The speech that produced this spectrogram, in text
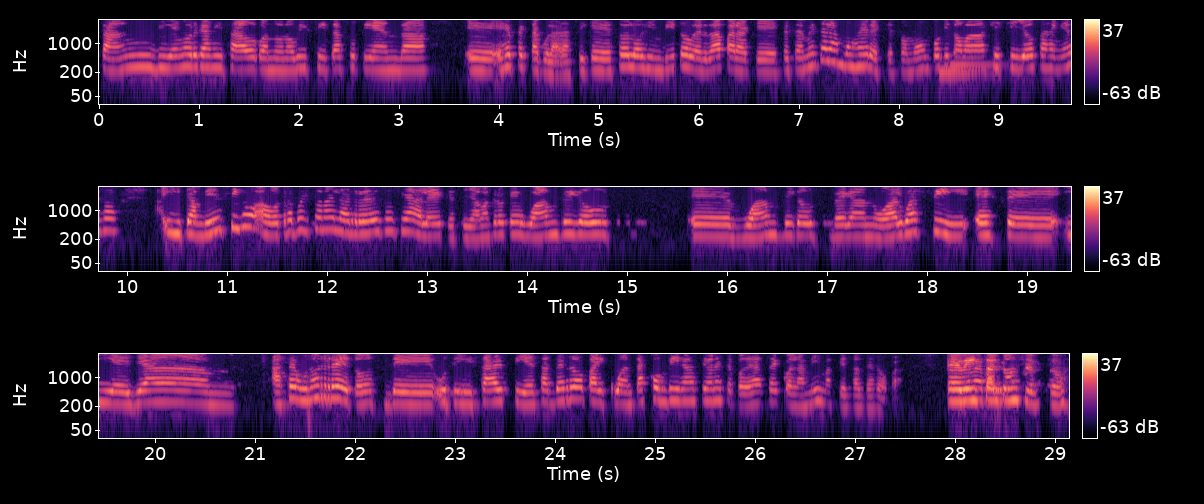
tan bien organizado cuando uno visita su tienda. Eh, es espectacular, así que eso los invito, ¿verdad? Para que especialmente las mujeres que somos un poquito más mm. quisquillosas en eso, y también sigo a otra persona en las redes sociales que se llama creo que One Beagles, eh, One Beagles Vegan o algo así, este, y ella mm, hace unos retos de utilizar piezas de ropa y cuántas combinaciones te puedes hacer con las mismas piezas de ropa. He visto el concepto.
